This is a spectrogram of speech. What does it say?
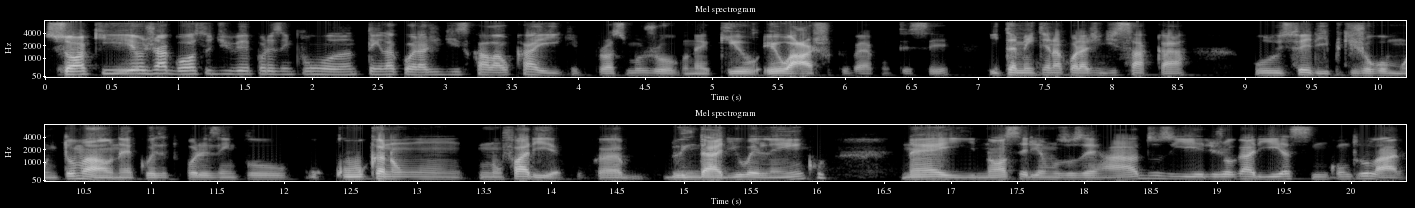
Só que eu já gosto de ver, por exemplo, o Rolando tendo a coragem de escalar o Kaique pro próximo jogo, né? Que eu, eu acho que vai acontecer. E também tendo a coragem de sacar o Luiz Felipe, que jogou muito mal, né? Coisa que, por exemplo, o Cuca não, não faria. O Cuca blindaria o elenco, né? E nós seríamos os errados e ele jogaria assim contra o Lara.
